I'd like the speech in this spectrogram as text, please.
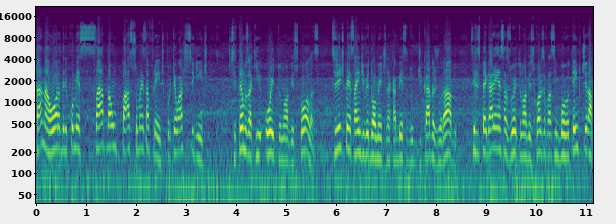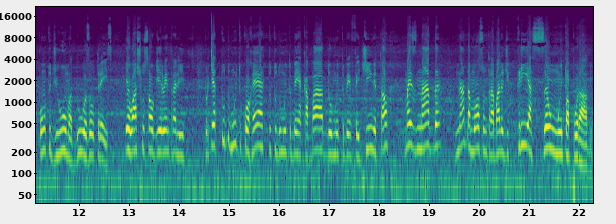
Tá na hora dele começar a dar um passo mais à frente, porque eu acho o seguinte, citamos aqui oito, nove escolas, se a gente pensar individualmente na cabeça do, de cada jurado, se eles pegarem essas oito, nove escolas e falar assim, bom, eu tenho que tirar ponto de uma, duas ou três, eu acho que o Salgueiro entra ali. Porque é tudo muito correto, tudo muito bem acabado, muito bem feitinho e tal, mas nada, nada mostra um trabalho de criação muito apurado.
